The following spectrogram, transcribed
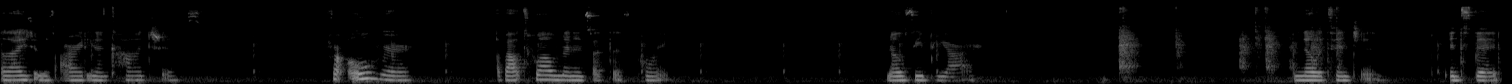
Elijah was already unconscious for over about 12 minutes at this point. No CPR. No attention. Instead,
